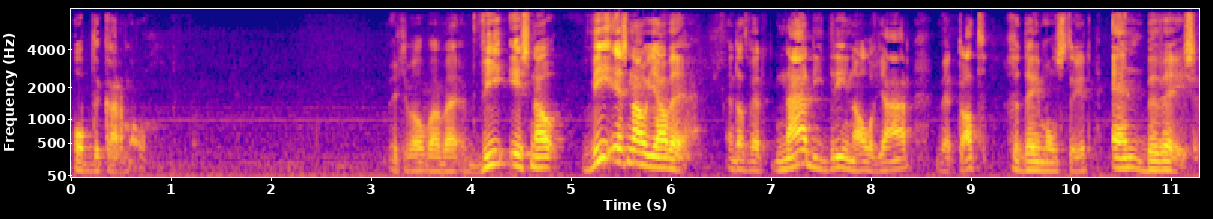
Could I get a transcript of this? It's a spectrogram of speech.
op de karmel. Weet je wel, waarbij, wie is nou, wie is nou Yahweh? En dat werd na die 3,5 jaar, werd dat gedemonstreerd en bewezen.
